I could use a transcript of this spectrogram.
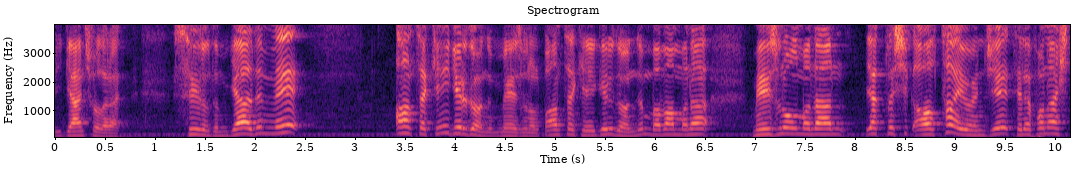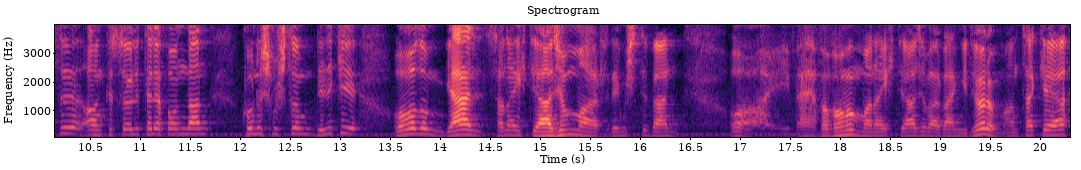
bir genç olarak sıyrıldım, geldim ve Antakya'ya geri döndüm mezun olup. Antakya'ya geri döndüm. Babam bana mezun olmadan yaklaşık 6 ay önce telefon açtı. Ankesörlü telefondan konuşmuştum. Dedi ki oğlum gel sana ihtiyacım var demişti. Ben Oy be babamın bana ihtiyacı var ben gidiyorum Antakya'ya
